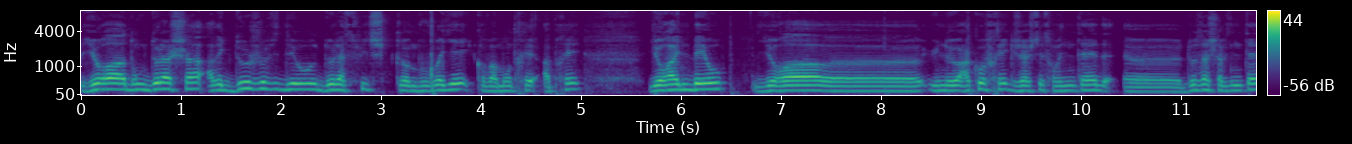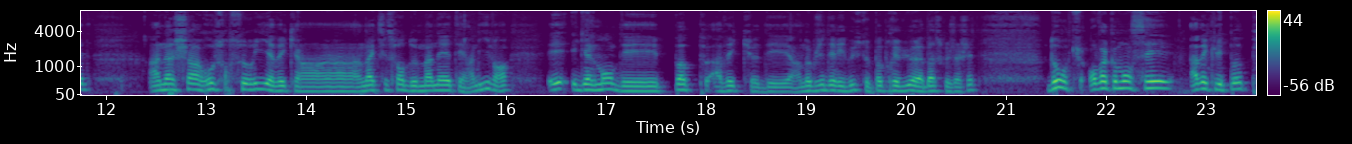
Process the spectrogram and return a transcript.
il y aura donc de l'achat avec deux jeux vidéo de la Switch, comme vous voyez, qu'on va montrer après. Il y aura une BO il y aura euh, une, un coffret que j'ai acheté sur Vinted, euh, deux achats Vinted, un achat ressourcerie avec un, accessoire de manette et un livre, et également des pop avec des, un objet c'était pas prévu à la base que j'achète. Donc, on va commencer avec les pop,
